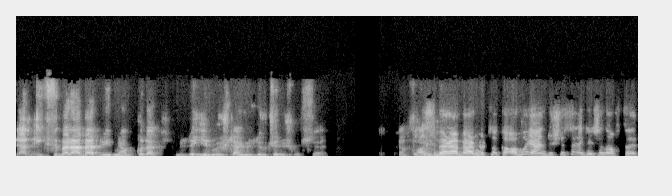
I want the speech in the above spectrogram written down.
yani ikisi beraber mi ya? Bu kadar yüzde yirmi üçten yüzde üçe düşmüşse İkisi beraber değil. mutlaka ama yani düşünsene geçen hafta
